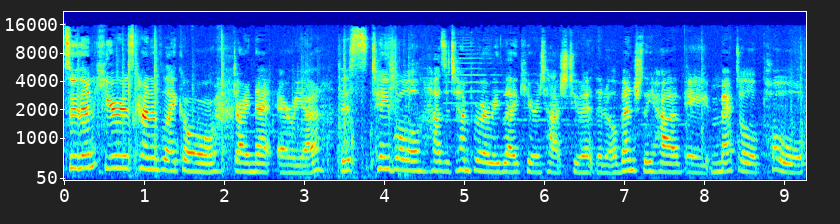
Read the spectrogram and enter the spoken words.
So then here is kind of like our dinette area. This table has a temporary leg here attached to it that will eventually have a metal pole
